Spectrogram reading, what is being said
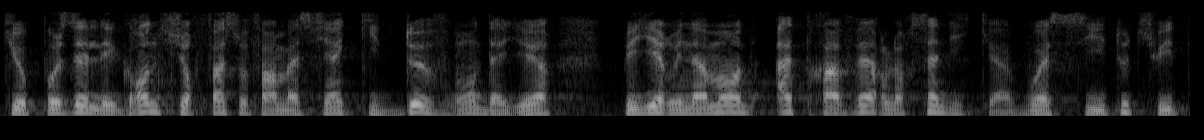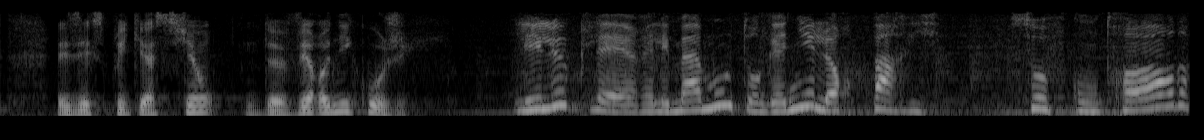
qui opposait les grandes surfaces aux pharmaciens qui devront d'ailleurs payer une amende à travers leurs syndicats. Voici tout de suite les explications de Véronique Auger. Les Leclerc et les Mammouth ont gagné leur pari. Sauf contre ordre,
